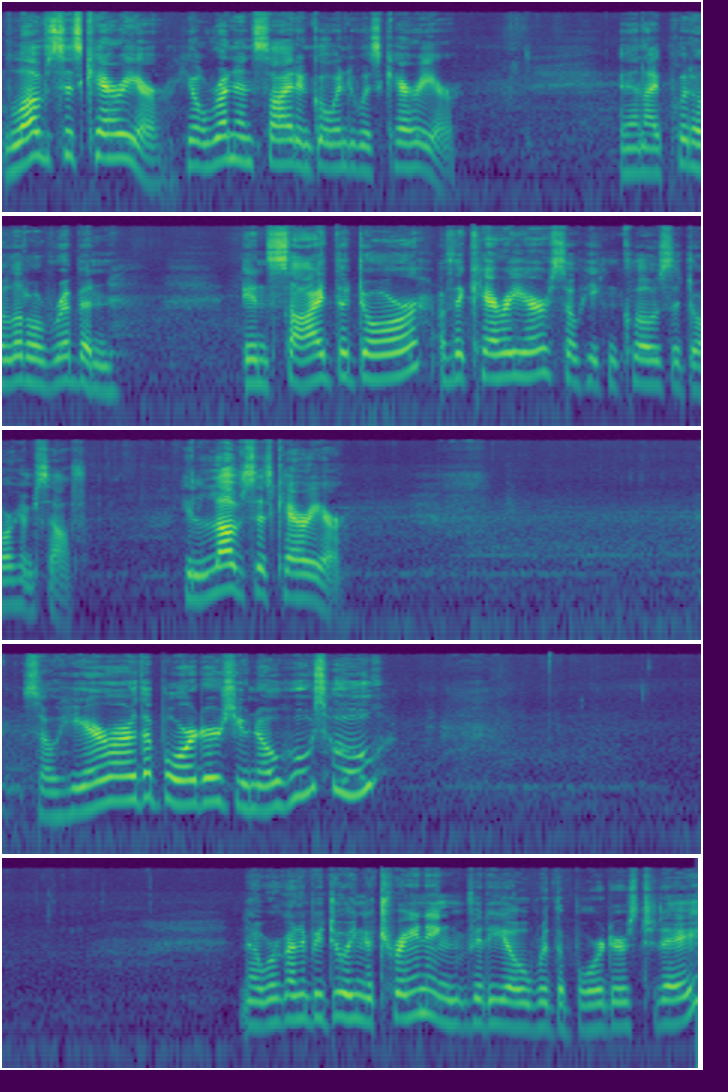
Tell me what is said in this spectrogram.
Loves his carrier. He'll run inside and go into his carrier and I put a little ribbon inside the door of the carrier so he can close the door himself. He loves his carrier. So here are the boarders. You know who's who. Now we're going to be doing a training video with the boarders today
